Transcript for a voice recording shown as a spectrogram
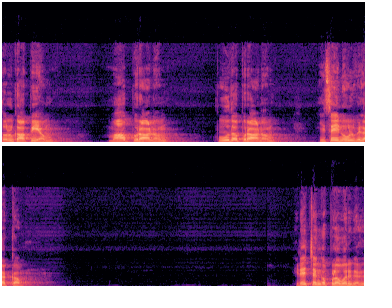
தொல்காப்பியம் மாப்புராணம் பூதபுராணம் இசைநூல் விளக்கம். இடைச்சங்க புலவர்கள்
